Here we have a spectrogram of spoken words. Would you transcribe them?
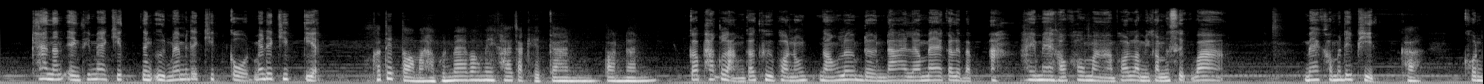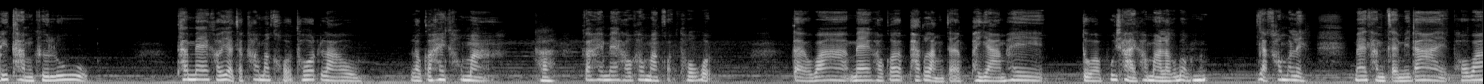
ำแค่นั้นเองที่แม่คิดอย่างอื่นแม่ไม่ได้คิดโกรธไม่ได้คิดเกลียดเขาติดต่อมาหาคุณแม่บ้างไหมคะจากเหตุการณ์ตอนนั้น ก็พักหลังก็คือพอน้องน้องเริ่มเดินได้แล้วแม่ก็เลยแบบอะให้แม่เขาเข้ามา เพราะเรามีความรู้สึกว่า แม่เขาไม่ได้ผิดค่ะ คนที่ทำคือลูก ถ้าแม่เขาอยากจะเข้ามาขอโทษเรา เราก็ให้เข้ามาค่ะ ก็ให้แม่เขาเข้ามาขอโทษ แต่ว่าแม่เขาก็พักหลังจะพยายามให้ตัวผู้ชายเข้ามาเราก็บอกอยากเข้ามาเลย แม่ทำใจไม่ได้ เพราะว่า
